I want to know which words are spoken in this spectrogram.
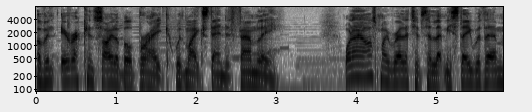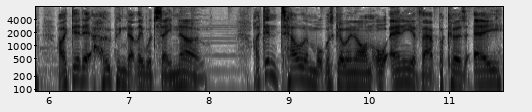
of an irreconcilable break with my extended family. When I asked my relatives to let me stay with them, I did it hoping that they would say no. I didn't tell them what was going on or any of that because A,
